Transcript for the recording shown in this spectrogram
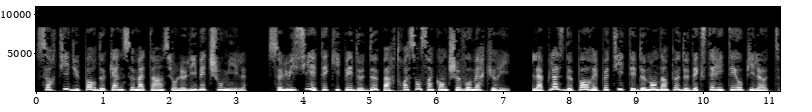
Sortie du port de Cannes ce matin sur le Libetchou 1000. Celui-ci est équipé de 2 par 350 chevaux Mercury. La place de port est petite et demande un peu de dextérité au pilote.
